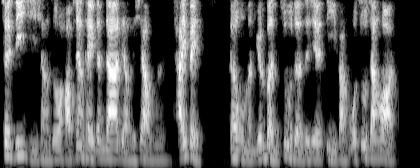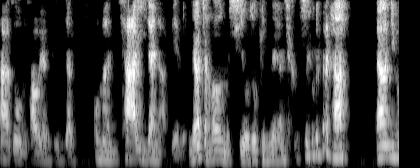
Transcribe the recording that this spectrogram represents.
所以第一集想说，好像可以跟大家聊一下我们台北跟我们原本住的这些地方，我住彰化，他住桃园平镇，我们差异在哪边？你要讲到什么戏，我住平镇你要讲什么啊？然后你不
